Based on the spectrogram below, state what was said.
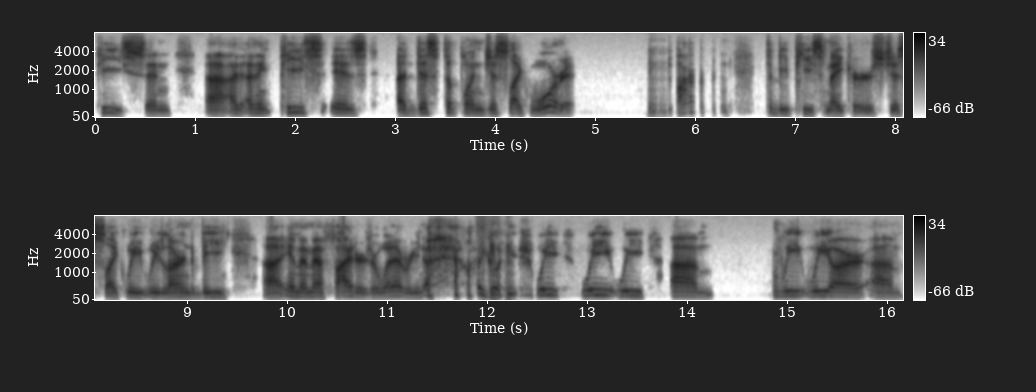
peace. And uh, I, I think peace is a discipline just like war mm-hmm. to be peacemakers, just like we we learn to be uh, MMA fighters or whatever. You know, like we we we we um, we we are. Um,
